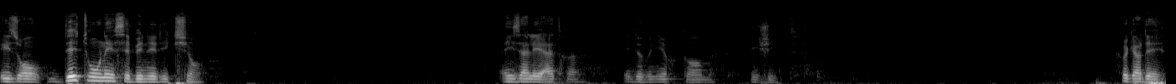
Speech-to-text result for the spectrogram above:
Ils ont détourné ces bénédictions. Et ils allaient être et devenir comme Égypte. Regardez,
